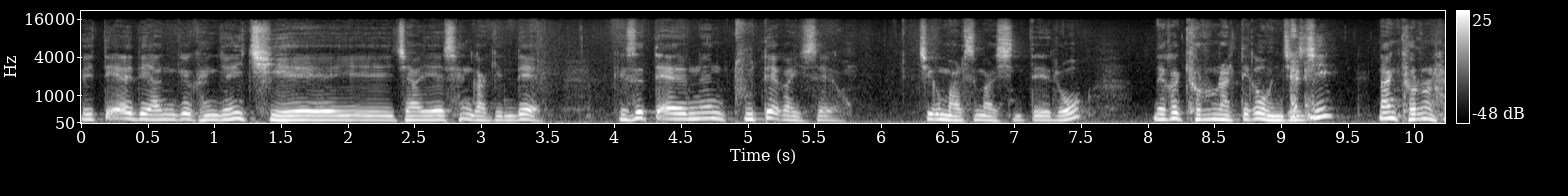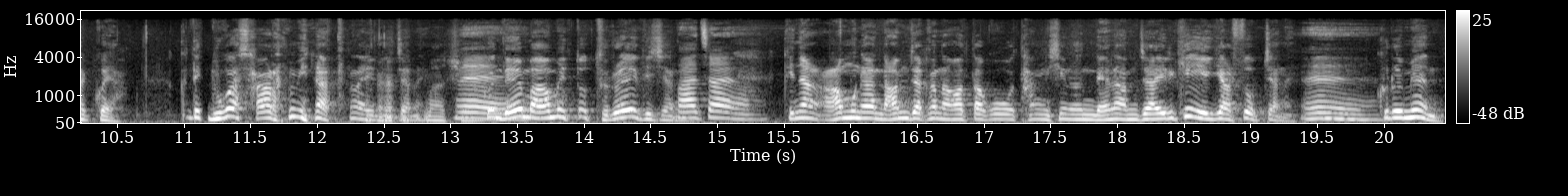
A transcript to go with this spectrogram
이 때에 대한 게 굉장히 지혜자의 생각인데 그래서 때는 두 때가 있어요. 지금 말씀하신 대로 내가 결혼할 때가 언제지? 난 결혼할 거야. 근데 누가 사람이 나타나야 되잖아요. 맞아요. 네. 그내 마음이 또 들어야 되잖아요. 맞아요. 그냥 아무나 남자가 나왔다고 당신은 내 남자 이렇게 얘기할 수 없잖아요. 네. 그러면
